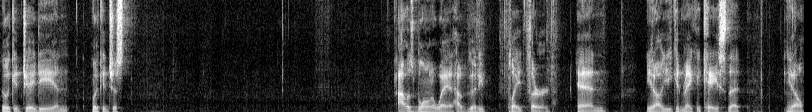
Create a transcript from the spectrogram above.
you look at JD and look at just. I was blown away at how good he played third, and you know, you could make a case that, you know,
